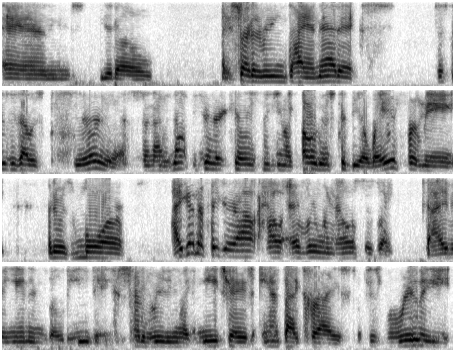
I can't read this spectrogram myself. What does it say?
and you know, I started reading Dianetics just because I was curious, and I was not curious, thinking like, oh, this could be a way for me, but it was more, I got to figure out how everyone else is like diving in and believing. I started reading like Nietzsche's Antichrist, which is really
